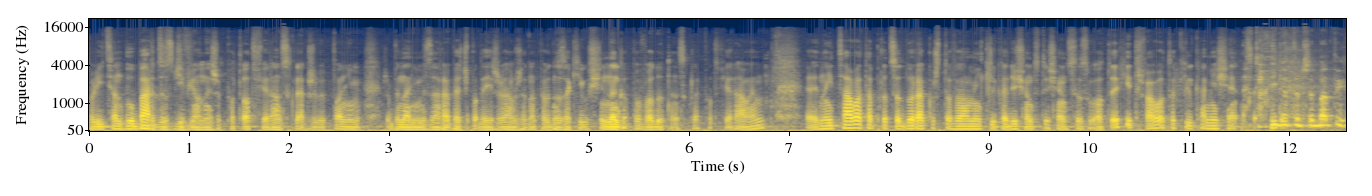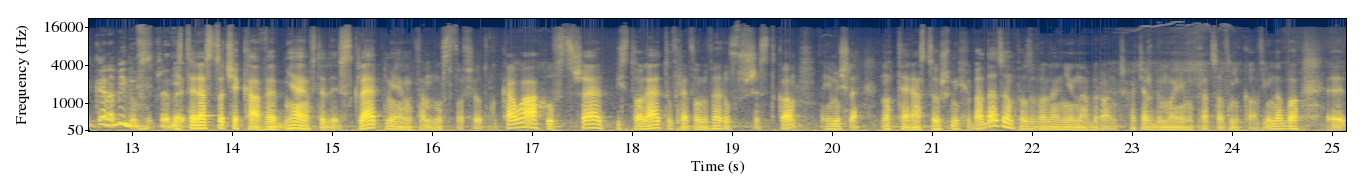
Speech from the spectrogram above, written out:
Policjant był bardzo zdziwiony, że po to otwieram sklep, żeby, po nim, żeby na nim zarabiać. Podejrzewam, że na pewno z jakiegoś innego powodu ten sklep otwierałem. Y, No i cała ta procedura kosztowała mnie kilkadziesiąt tysięcy złotych i trwało to kilka miesięcy. To ile to trzeba tych karabinów I sprzedać? teraz co ciekawe, miałem wtedy sklep, miałem tam mnóstwo w środku kałachów, strzelb, pistoletów, rewolwerów, wszystko. I myślę, no teraz to już mi chyba dadzą pozwolenie na broń, chociażby mojemu pracownikowi, no bo y,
